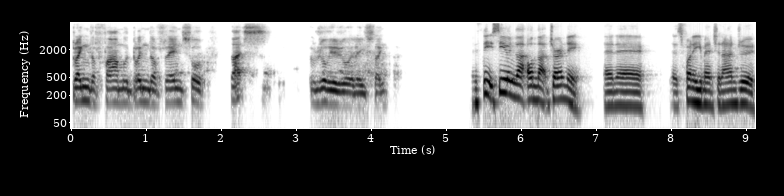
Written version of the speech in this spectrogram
Bring their family, bring their friends. So that's a really, really nice thing. And see, see on that on that journey, and uh, it's funny you mentioned Andrew.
